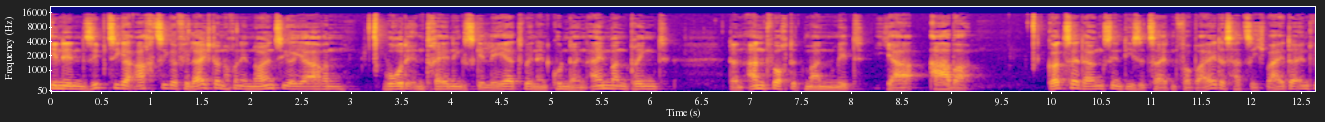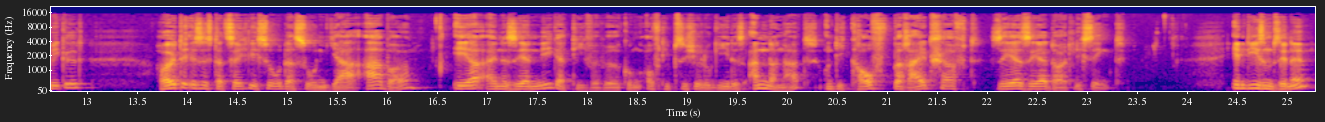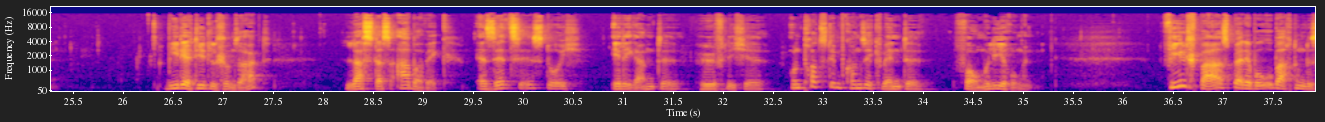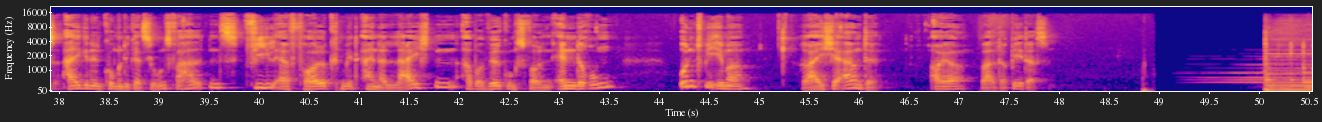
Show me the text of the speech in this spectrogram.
In den 70er, 80er, vielleicht auch noch in den 90er Jahren wurde in Trainings gelehrt, wenn ein Kunde einen Einwand bringt, dann antwortet man mit Ja, aber. Gott sei Dank sind diese Zeiten vorbei, das hat sich weiterentwickelt. Heute ist es tatsächlich so, dass so ein Ja, aber eher eine sehr negative Wirkung auf die Psychologie des anderen hat und die Kaufbereitschaft sehr, sehr deutlich sinkt. In diesem Sinne, wie der Titel schon sagt, lass das Aber weg. Ersetze es durch elegante, höfliche und trotzdem konsequente Formulierungen. Viel Spaß bei der Beobachtung des eigenen Kommunikationsverhaltens, viel Erfolg mit einer leichten, aber wirkungsvollen Änderung und wie immer reiche Ernte. Euer Walter Peters.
